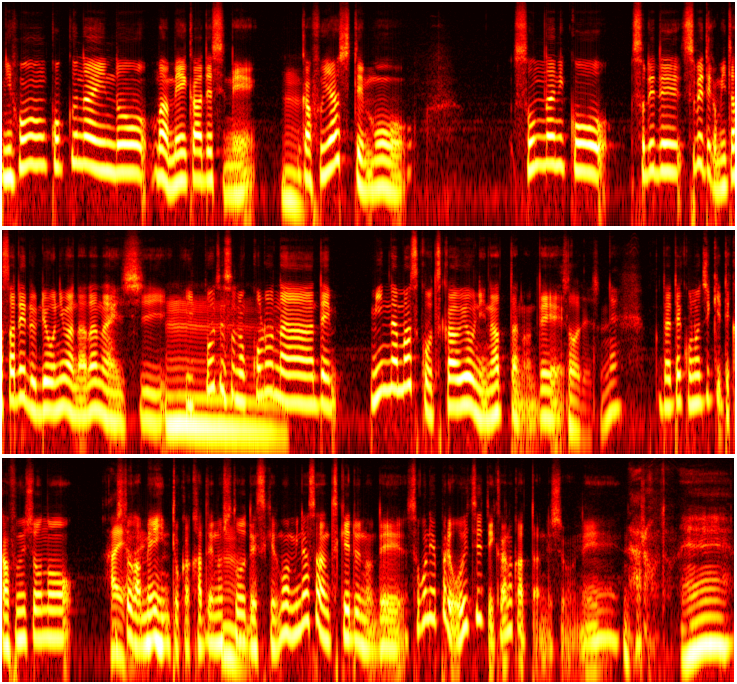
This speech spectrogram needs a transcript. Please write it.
日本国内の、まあ、メーカーですね、うん、が増やしてもそんなにこうそれで全てが満たされる量にはならないし一方でそのコロナでみんなマスクを使うようになったのでそうですね。大体この時期って花粉症の人がメインとか風邪の人ですけども、はいはいうん、皆さんつけるので、そこにやっぱり追いついていかなかったんでしょうね。なるほどね、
